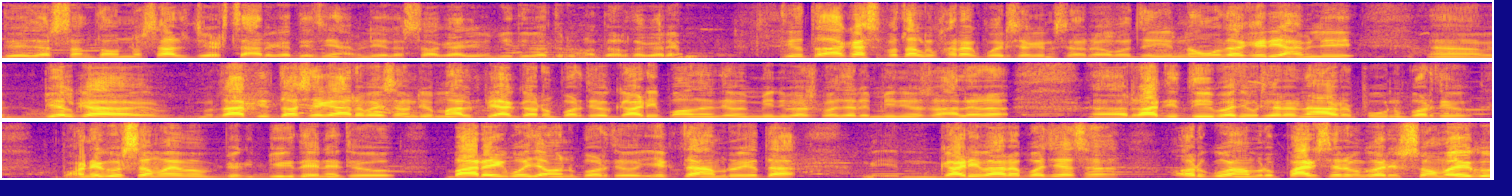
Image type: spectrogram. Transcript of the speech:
दुई हजार सन्ताउन्न साल जेठ चार गते चाहिँ हामीले यसलाई सहकारीमा विधिवत रूपमा दर्ता गऱ्यौँ। त्यो त आकाश पतालको फरक परिसकेन सर अब चाहिँ यो नहुँदाखेरि हामीले बेलुका राति दस एघार बजीसम्म त्यो माल प्याक गर्नु पर्थ्यो गाडी पाउँदैन थियो मिनी बस खोजेर मिनी बसमा हालेर राति दुई बजी उठेर नाड पुग्नु पर्थ्यो भनेको समयमा बिक बिग्दैन थियो। बाह्र एक बजी आउनु पर्थ्यो। एक त हाम्रो यता गाडी भाडा बचिया छ। अर्को हाम्रो पारिश्रमिक गर्ने समयको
